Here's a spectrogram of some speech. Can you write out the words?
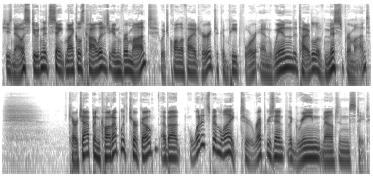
She's now a student at St. Michael's College in Vermont, which qualified her to compete for and win the title of Miss Vermont. Kara Chapman caught up with Turco about what it's been like to represent the Green Mountain State.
